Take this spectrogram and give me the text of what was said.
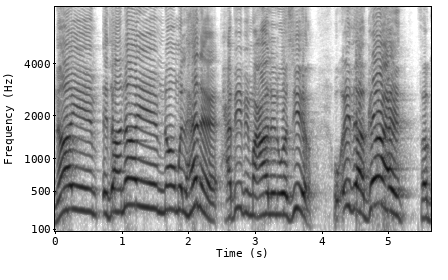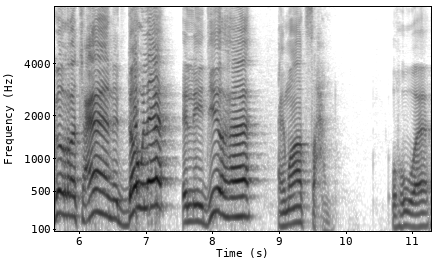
نايم إذا نايم نوم الهنا حبيبي معالي الوزير. وإذا قاعد فقرة عين الدولة اللي يديرها عماد صحن. وهو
